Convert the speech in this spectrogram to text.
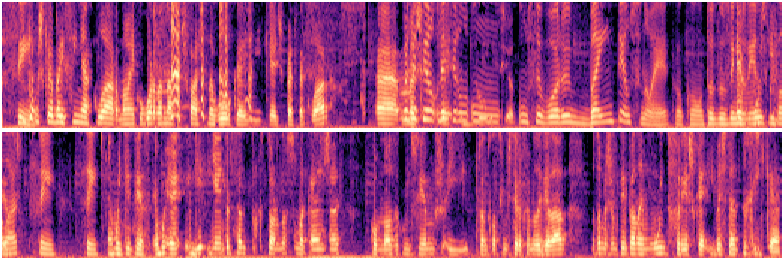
Sim. Ficamos com a beicinha a colar, não é? Que o guardanapo desfaz na boca e que é espetacular. Ah, Mas, deve ter, um- que deve é ter um, um- delicioso. um sabor bem intenso, não é? Com, com todos os ingredientes muito que intenso. falaste. Sim, sim. É muito intenso. É é- e é interessante porque torna-se uma canja como nós a conhecemos e, portanto, conseguimos ter a familiaridade, mas ao mesmo tempo ela é muito fresca e bastante rica.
